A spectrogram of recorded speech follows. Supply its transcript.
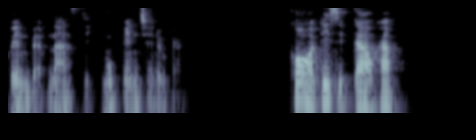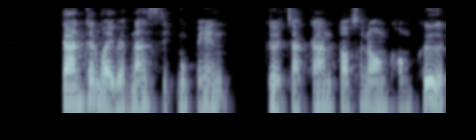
เป็นแบบ non stick movement เช่นเดียวกัน ข้อที่ 19 ครับ การเคลื่อนไหวแบบ non stick movement เกิดจากการตอบสนองของพืช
